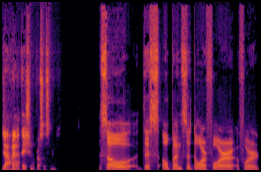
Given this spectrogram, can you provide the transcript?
Java annotation processors so this opens the door for for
